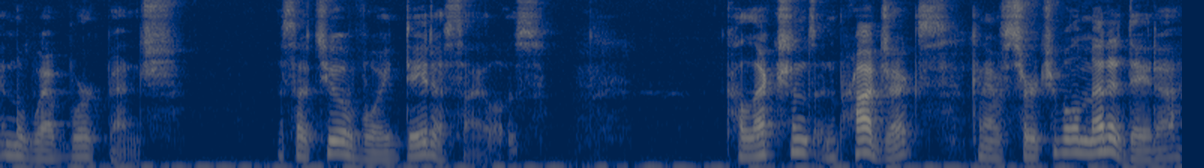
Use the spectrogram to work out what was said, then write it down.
in the web workbench. This lets you avoid data silos. Collections and projects can have searchable metadata,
